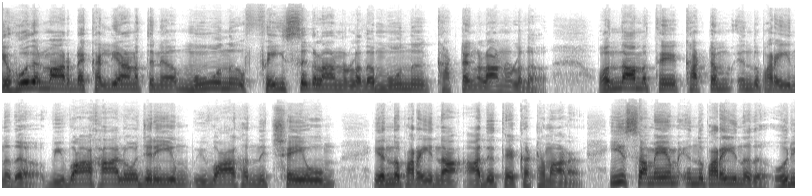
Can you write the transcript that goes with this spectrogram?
യഹൂദന്മാരുടെ കല്യാണത്തിന് മൂന്ന് ഫേസുകളാണുള്ളത് മൂന്ന് ഘട്ടങ്ങളാണുള്ളത്. ഒന്നാമത്തെ ഘട്ടം എന്ന് പറയുന്നത് വിവാഹാലോചനയും വിവാഹ നിശ്ചയവും എന്ന് പറയുന്ന ആദ്യത്തെ ഘട്ടമാണ്. ഈ സമയം എന്ന് പറയുന്നത് ഒരു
